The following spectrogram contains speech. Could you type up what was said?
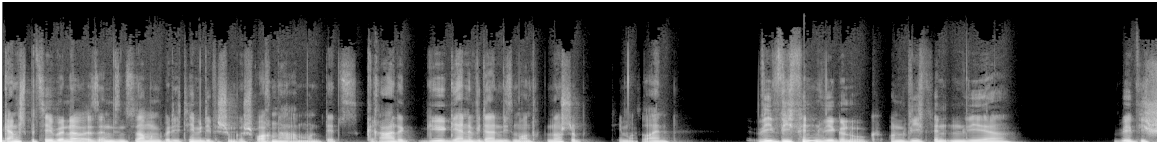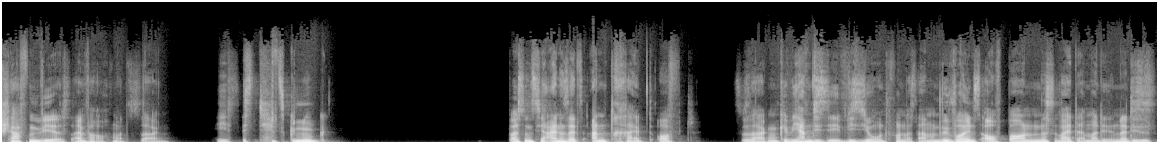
ganz speziell ne, also in diesem Zusammenhang über die Themen, die wir schon gesprochen haben und jetzt gerade gerne wieder in diesem Entrepreneurship-Thema so ein. Wie, wie finden wir genug und wie finden wir, wie, wie schaffen wir es einfach auch mal zu sagen, hey, es ist jetzt genug. Was uns ja einerseits antreibt oft, zu sagen, okay, wir haben diese Vision von was an und wir wollen es aufbauen und das weiter immer, ne, dieses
